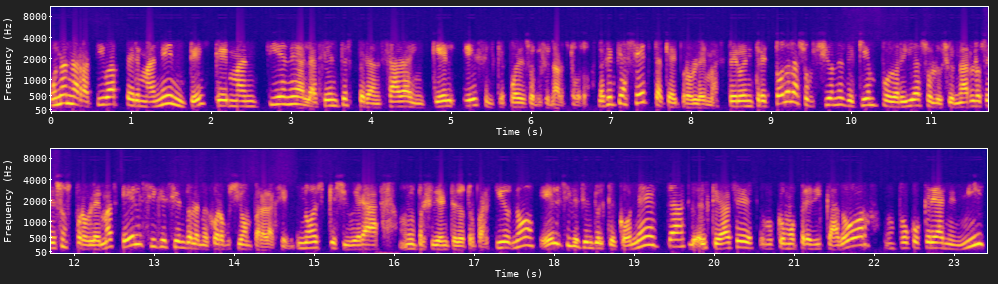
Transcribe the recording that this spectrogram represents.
una narrativa permanente que mantiene a la gente esperanzada en que él es el que puede solucionar todo. La gente acepta que hay problemas, pero entre todas las opciones de quién podría solucionarlos esos problemas, él sigue siendo la mejor opción para la gente. No es que si hubiera un presidente de otro partido, no, él sigue siendo el que conecta, el que hace como predicador, un poco crean en mí.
